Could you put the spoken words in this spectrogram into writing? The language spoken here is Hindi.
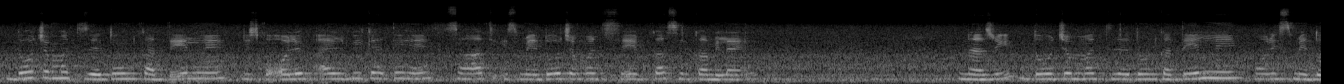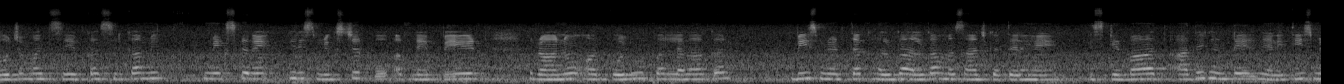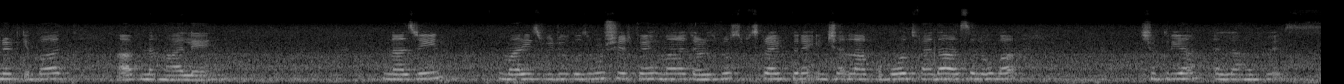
दो चम्मच जैतून का तेल लें, जिसको ऑलिव ऑयल भी कहते हैं। साथ इसमें दो चम्मच सेब का सिरका मिलाएँ। नाजरीन, दो चम्मच जैतून का तेल लें और इसमें दो चम्मच सेब का सिरका मिक्स करें। फिर इस मिक्सचर को अपने पेट, रानों और कोल्हू पर लगाकर 20 मिनट तक हल्का हल्का मसाज करते रहें। इसके बाद आधे घंटे यानी 30 मिनट के बाद आप नहा लें। नाजरीन, हमारी इस वीडियो को ज़रूर शेयर करें, हमारा चैनल ज़रूर सब्सक्राइब करें। इन आपको बहुत फ़ायदा हासिल होगा। शुक्रिया। अल्लाह हाफिज़।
